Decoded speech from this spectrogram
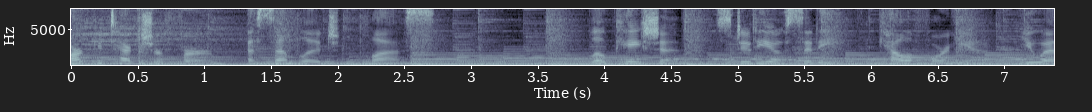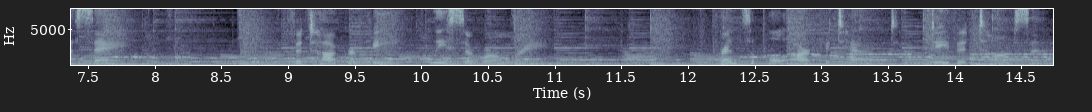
Architecture firm, Assembledge Plus. Location Studio City, California, USA. Photography Lisa Romerein. Principal Architect David Thompson.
